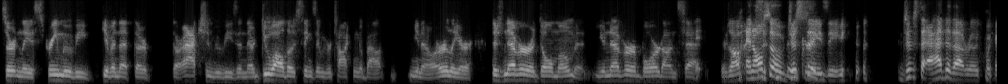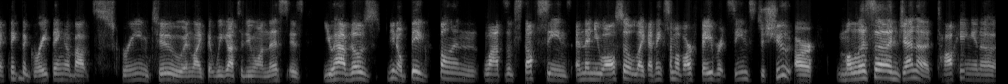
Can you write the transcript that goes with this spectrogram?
certainly a scream movie given that they're they're action movies and they do all those things that we were talking about you know earlier there's never a dull moment. You're never bored on set. There's always and also just crazy. to, just to add to that really quick i think the great thing about scream too and like that we got to do on this is you have those you know big fun lots of stuff scenes and then you also like i think some of our favorite scenes to shoot are melissa and jenna talking in a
